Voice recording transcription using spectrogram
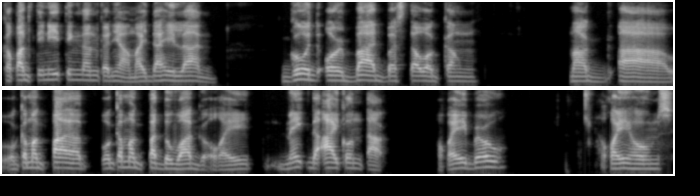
kapag tinitingnan ka niya, may dahilan. Good or bad, basta wag kang mag ah, wag kang magpa wag kang magpaduwag, okay? Make the eye contact. Okay, bro? Okay, Holmes.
